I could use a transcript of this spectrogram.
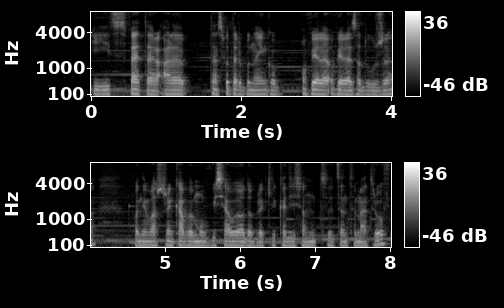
i sweter, ale ten sweter był na niego o wiele, o wiele za duży ponieważ rękawy mu wisiały o dobre kilkadziesiąt centymetrów.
